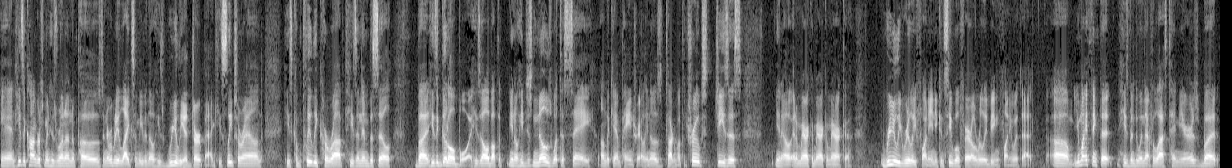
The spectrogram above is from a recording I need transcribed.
and he's a congressman who's run unopposed, and everybody likes him, even though he's really a dirtbag. He sleeps around, he's completely corrupt, he's an imbecile, but he's a good old boy. He's all about the, you know, he just knows what to say on the campaign trail. He knows to talk about the troops, Jesus, you know, and America, America, America really, really funny, and you can see Will Ferrell really being funny with that. Um, you might think that he's been doing that for the last 10 years, but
